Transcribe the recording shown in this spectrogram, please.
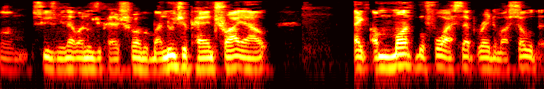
um, excuse me, not my New Japan Strong, but my New Japan tryout like a month before I separated my shoulder.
